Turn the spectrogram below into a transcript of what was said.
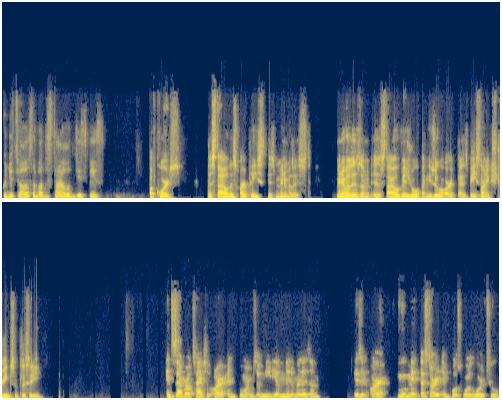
Could you tell us about the style of this piece? Of course. The style of this art piece is minimalist. Minimalism is a style of visual and musical art that is based on extreme simplicity. In several types of art and forms of media, minimalism is an art movement that started in post World War II.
